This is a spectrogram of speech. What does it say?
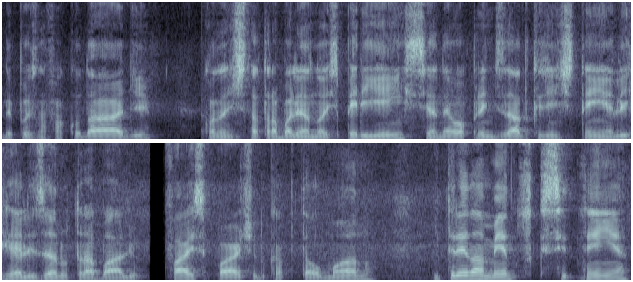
depois na faculdade, quando a gente está trabalhando a experiência, né, o aprendizado que a gente tem ali realizando o trabalho faz parte do capital humano e treinamentos que se tenha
